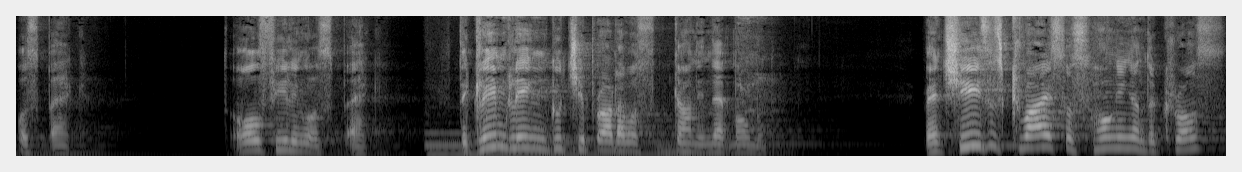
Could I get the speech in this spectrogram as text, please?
was back. The whole feeling was back. The glim glim Gucci brother was gone in that moment. When Jesus Christ was hanging on the cross,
